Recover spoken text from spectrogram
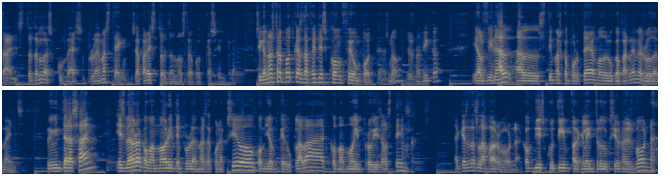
talls, totes les converses, problemes tècnics, apareix tot al nostre podcast sempre. O sigui el nostre podcast, de fet, és com fer un podcast, no? És una mica. I al final, els temes que portem o del que parlem és el de menys. Lo interessant és veure com en Mauri té problemes de connexió, com jo em quedo clavat, com en Mo improvisa els temes. Aquesta és la part bona. Com discutim perquè la introducció no és bona.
